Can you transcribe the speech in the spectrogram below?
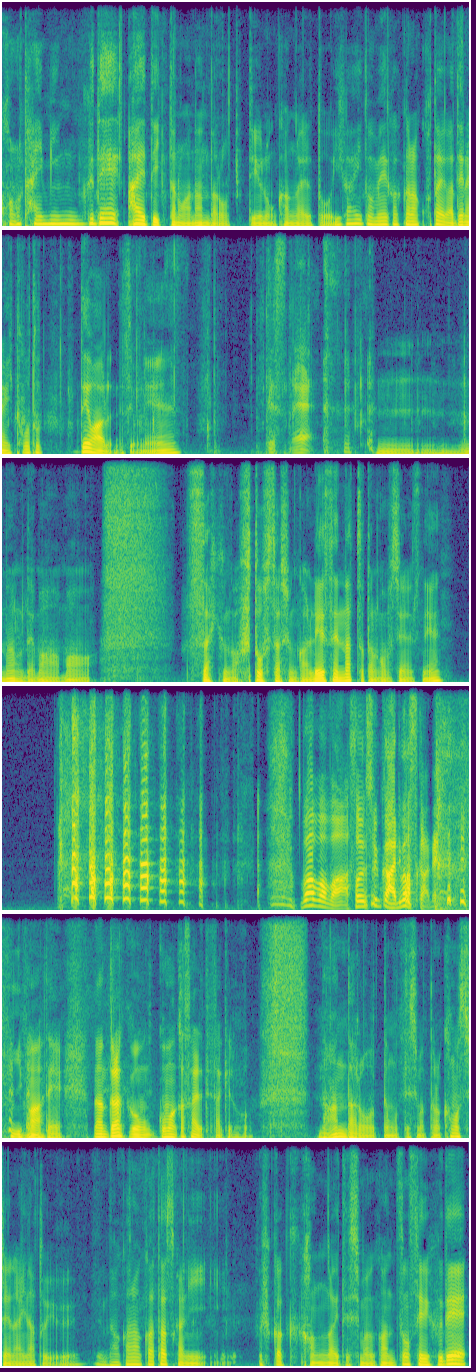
このタイミングであえて言ったのは何だろうっていうのを考えると、意外と明確な答えが出ないってことではあるんですよね。ですね。うん、なのでまあまあ、須崎くんがふとした瞬間、冷静になっちゃったのかもしれないですね。まあまあまあ、そういう瞬間ありますからね。今までなんとなくごごまかされてたけどなんだろうって思ってしまったのかもしれないなというなかなか確かに深く考えてしまう感じのセリフで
